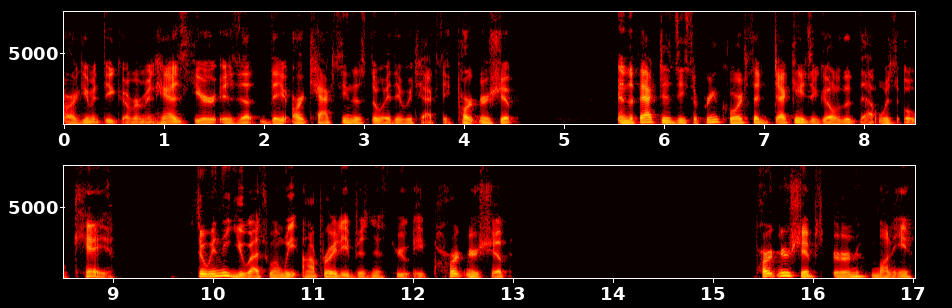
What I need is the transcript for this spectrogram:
argument the government has here is that they are taxing this the way they would tax a partnership. And the fact is the supreme court said decades ago that that was okay so in the US, when we operate a business through a partnership, partnerships earn money,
